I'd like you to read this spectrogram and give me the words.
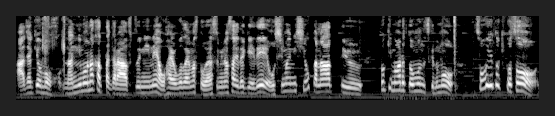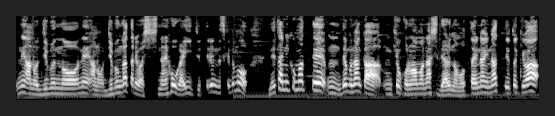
あ、じゃあ今日もう何にもなかったから、普通にね、おはようございますとおやすみなさいだけでおしまいにしようかなっていう時もあると思うんですけども、そういう時こそ、ね、あの、自分のね、あの、自分語りはしない方がいいって言ってるんですけども、ネタに困って、うん、でもなんか、今日このままなしでやるのはもったいないなっていう時は、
